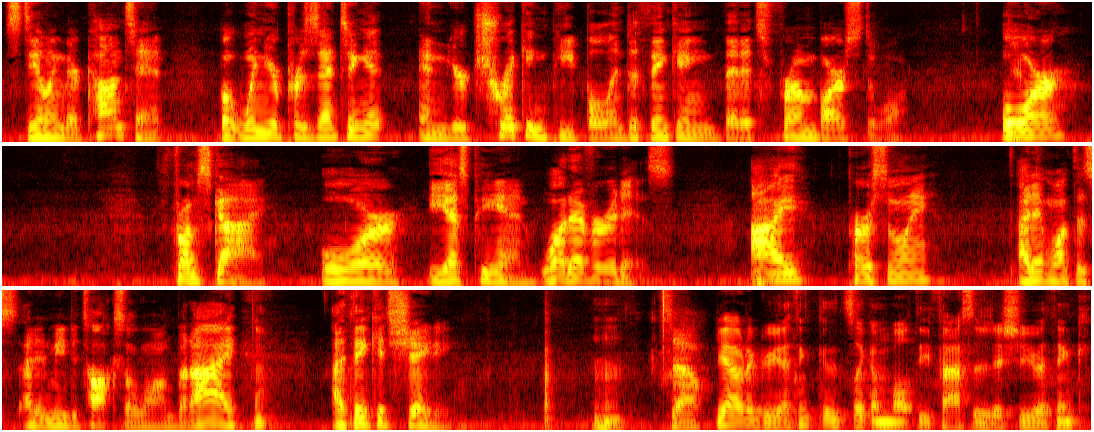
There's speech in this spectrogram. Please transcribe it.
stealing their content but when you're presenting it and you're tricking people into thinking that it's from barstool or from sky or espn whatever it is i personally i didn't want this i didn't mean to talk so long but i. I think it's shady. Mm-hmm. So Yeah, I would agree. I think it's like a multifaceted issue. I think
